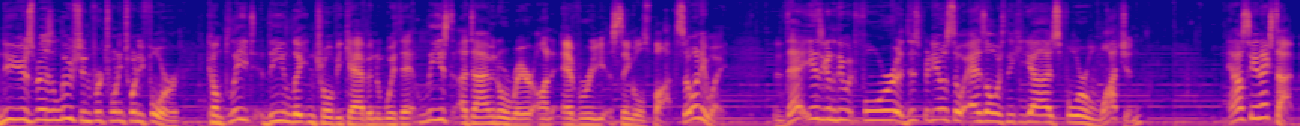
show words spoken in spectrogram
New Year's resolution for 2024. Complete the Layton Trophy Cabin with at least a diamond or rare on every single spot. So anyway, that is going to do it for this video, so as always, thank you guys for watching, and I'll see you next time.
